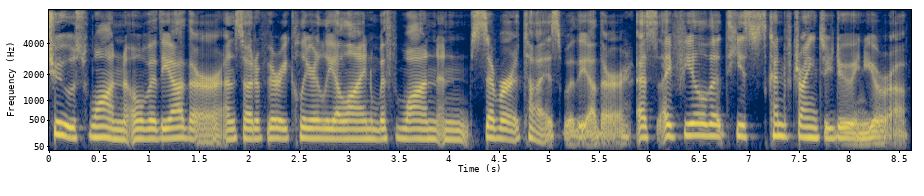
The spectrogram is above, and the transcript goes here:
choose one over the other and sort of very clearly align with one and sever ties with the other, as I feel that he's kind of trying to do in Europe.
